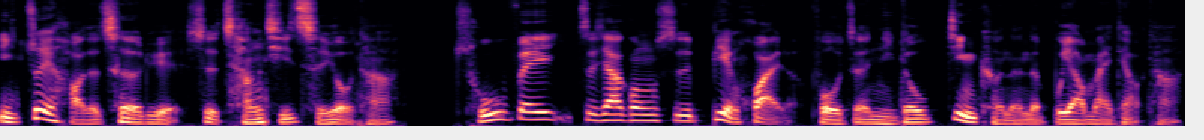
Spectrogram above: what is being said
你最好的策略是长期持有它，除非这家公司变坏了，否则你都尽可能的不要卖掉它。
